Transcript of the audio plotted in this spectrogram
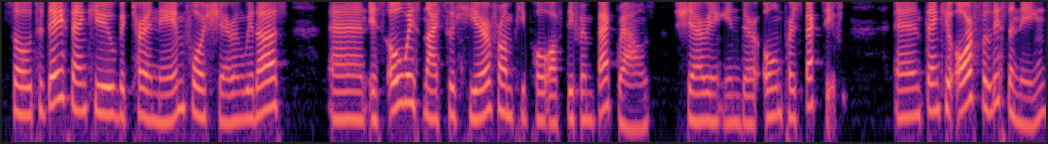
So today, thank you, Victor and Name, for sharing with us. And it's always nice to hear from people of different backgrounds sharing in their own perspective. And thank you all for listening.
